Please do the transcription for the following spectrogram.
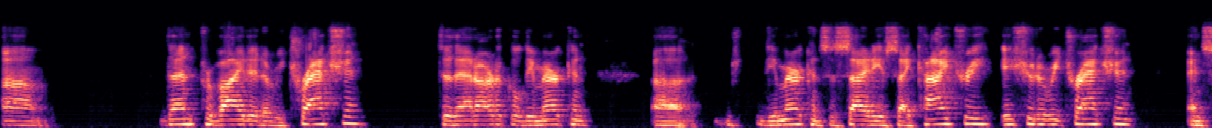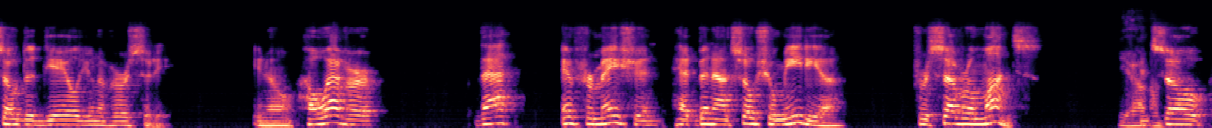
um, then provided a retraction to that article. The American uh, the American Society of Psychiatry issued a retraction, and so did Yale University. You know, however, that information had been on social media for several months. Yeah. And so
